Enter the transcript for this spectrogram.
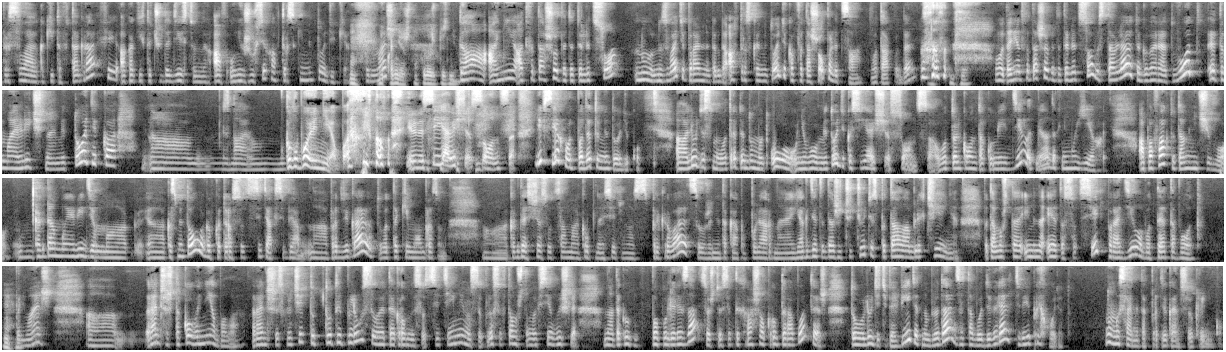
присылают какие-то фотографии о каких-то чудодейственных, ав- у них же у всех авторские методики, Ну, понимаешь? конечно, куда же без них? Да, они отфотошопят это лицо, ну, называйте правильно тогда, авторская методика фотошопа лица, вот так вот, да? Да. Вот, они отфотошопят это лицо, выставляют и говорят, вот, это моя личная методика, а, не знаю, голубое небо или сияющее солнце. И всех вот под эту методику. А люди смотрят и думают, о, у него методика сияющее солнце, вот только он так умеет делать, мне надо к нему ехать. А по факту там ничего. Когда мы видим а, э, косметологов, которые в соцсетях себя продвигают вот таким образом, когда сейчас вот самая крупная сеть у нас прикрывается, уже не такая популярная, я где-то даже чуть-чуть испытала облегчение, потому что именно эта соцсеть породила вот это вот, Мгм. понимаешь? А, Раньше ж такого не было. Раньше исключить тут, тут и плюсы у этой огромной соцсети, и минусы. Плюсы в том, что мы все вышли на такую популяризацию, что если ты хорошо, круто работаешь, то люди тебя видят, наблюдают за тобой, доверяют тебе и приходят. Ну, мы сами так продвигаем свою клинику.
